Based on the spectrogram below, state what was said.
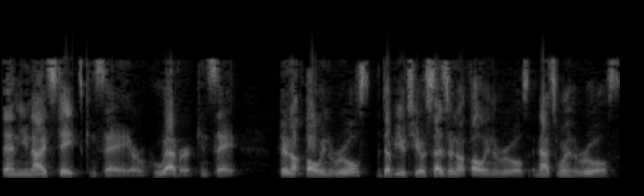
then the United States can say, or whoever can say, they're not following the rules, the WTO says they're not following the rules, and that's one of the rules,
